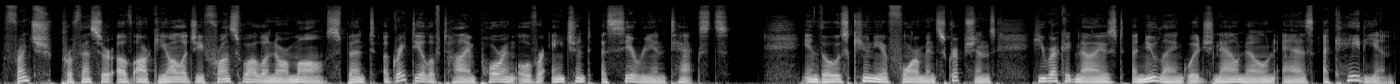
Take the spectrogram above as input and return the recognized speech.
French professor of archaeology Francois Lenormant spent a great deal of time poring over ancient Assyrian texts. In those cuneiform inscriptions, he recognized a new language now known as Akkadian,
